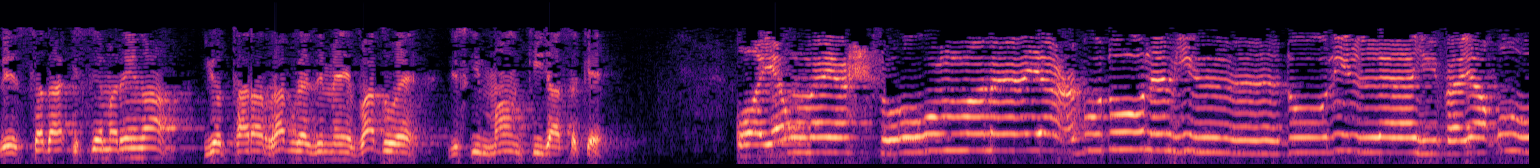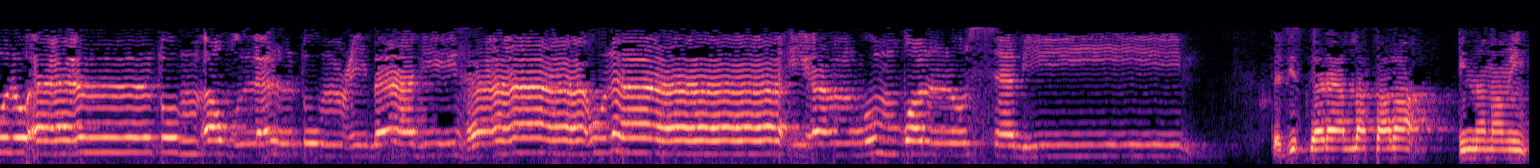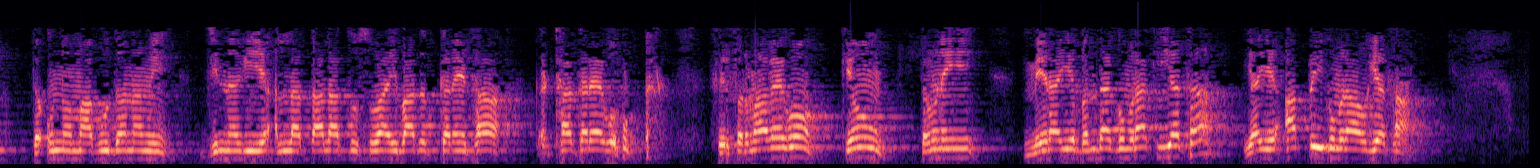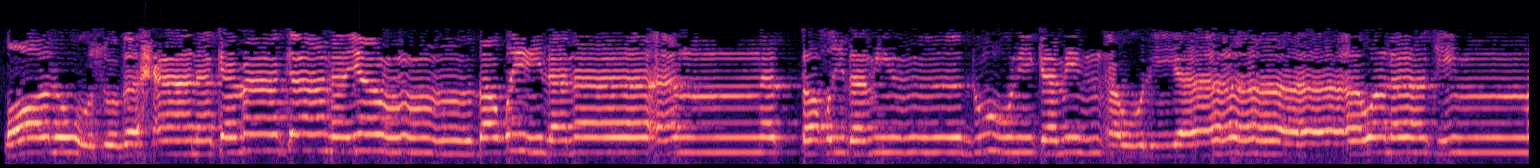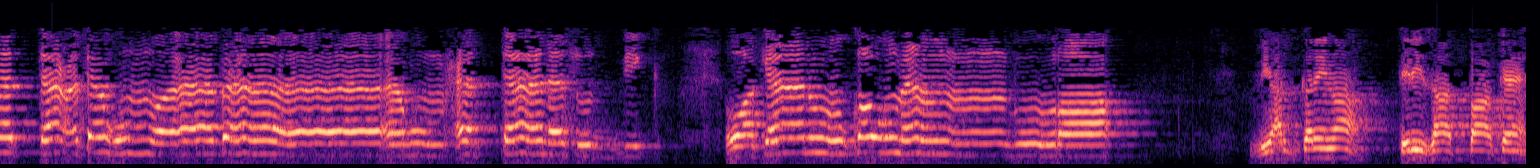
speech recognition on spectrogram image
وے سدا اس سے مریں گا یہ تھارا رب کے ذمہ وعدو ہے جس کی مانگ کی جا سکے۔ ويوم يحشرهم وما يعبدون من دون الله فيقول أنتم أضللتم عبادي هؤلاء أم هم ضلوا السبيل تو جس کہہ رہے اللہ تعالیٰ انہا نامی تو انہا معبودہ نامی جنہ کی یہ اللہ تعالیٰ تو سوا عبادت کریں تھا کٹھا کرے گو۔ پھر فرماوے گو، کیوں؟ تم نے میرا یہ بندہ گمراہ کیا تھا یا یہ آپ پہ ہی گمراہ ہو گیا تھا؟ قالوا سبحانك ما كان ينبغي لنا أن نتخذ من دونك من أولياء ولكن متعتهم وآباءهم حتى نسوا الذكر وكانوا قوما بورا وہ عرض کریں گا، تیری ذات پاک ہے۔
